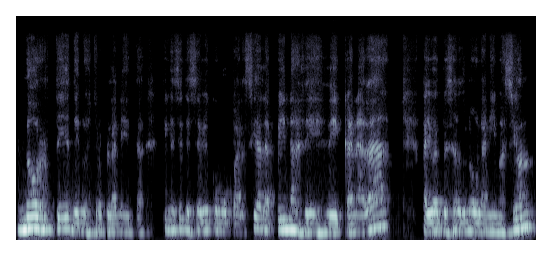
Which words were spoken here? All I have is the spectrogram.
norte de nuestro planeta. Fíjense que se ve como parcial apenas desde Canadá. Ahí va a empezar de nuevo la animación.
